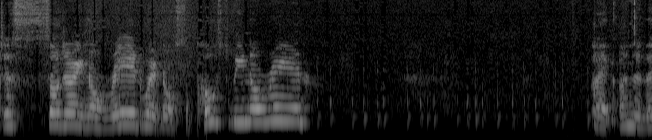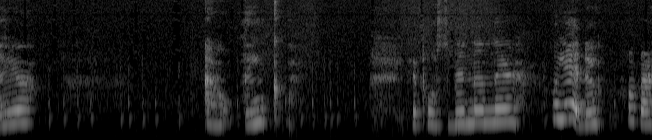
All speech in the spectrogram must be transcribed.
Just so there ain't no red where it don't supposed to be no red. Like under there. I don't think. It's supposed to be none there. Oh yeah, it do. Okay.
